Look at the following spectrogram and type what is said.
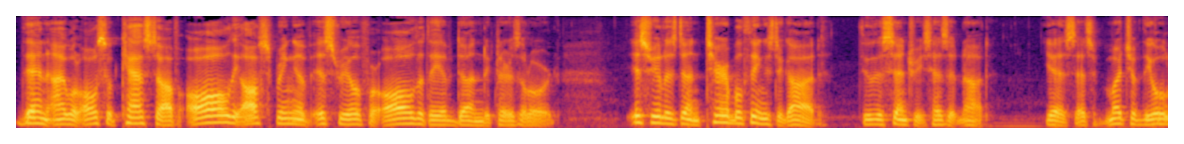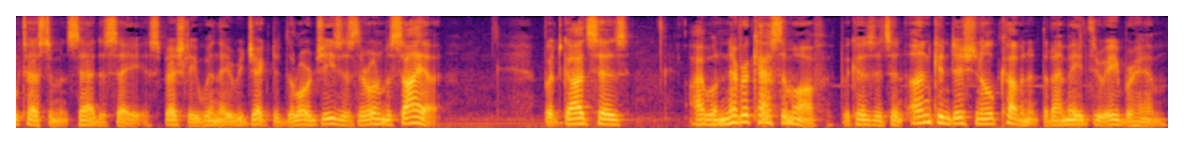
then I will also cast off all the offspring of Israel for all that they have done, declares the Lord. Israel has done terrible things to God through the centuries, has it not? Yes, that's much of the Old Testament, sad to say, especially when they rejected the Lord Jesus, their own Messiah. But God says, I will never cast them off because it's an unconditional covenant that I made through Abraham.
